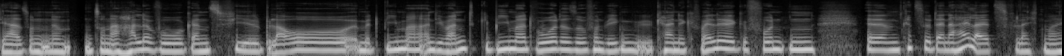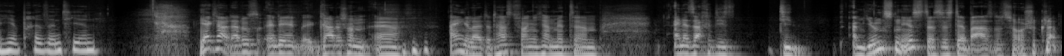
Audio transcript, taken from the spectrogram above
ja, so, eine, so eine Halle, wo ganz viel Blau mit Beamer an die Wand gebeamert wurde, so von wegen keine Quelle gefunden. Ähm, kannst du deine Highlights vielleicht mal hier präsentieren? Ja klar, da du es äh, gerade schon äh, eingeleitet hast, fange ich an mit ähm, einer Sache, die, die am jüngsten ist, das ist der Basel Social Club.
